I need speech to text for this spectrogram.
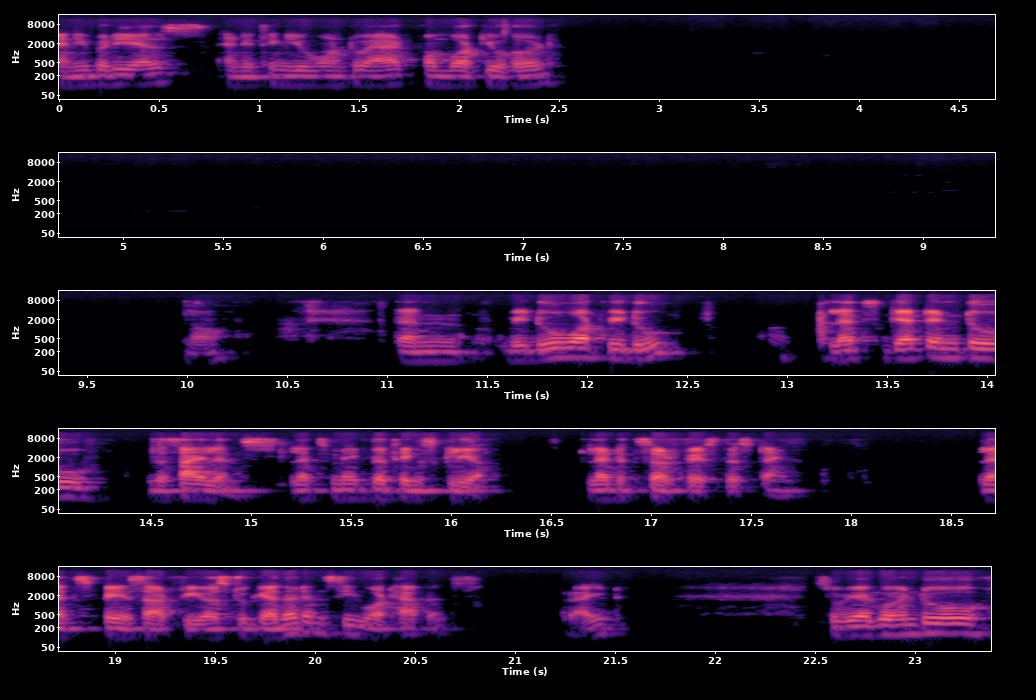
Anybody else? Anything you want to add from what you heard? No? Then we do what we do. Let's get into the silence. Let's make the things clear. Let it surface this time. Let's face our fears together and see what happens, right? So we are going to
